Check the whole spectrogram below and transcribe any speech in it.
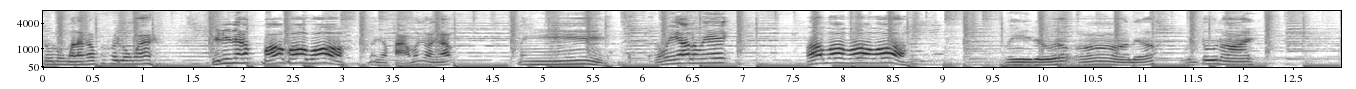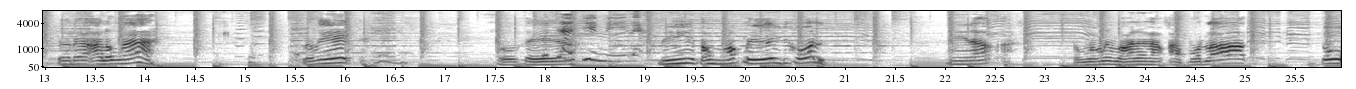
ตู้ลงมาแล้วครับค่อยๆลงมาเดี๋ยวนี้นะครับบอบอบอเราอย่าผางไว้ก่อนครับนี่ลงอีกครับลงอีกบอบอบอบอนี่ดูครับอ๋อเดี๋ยวบนตู้หน่อยตู้นะเอาลงมาลงอีกโอเคคแค่รับที่นี้แหละนี่ต้องล็อกเลยทุกคน นี่นะค ลงล็อกเรียบร้อยแล้วครับอะปลดล็อกตู้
